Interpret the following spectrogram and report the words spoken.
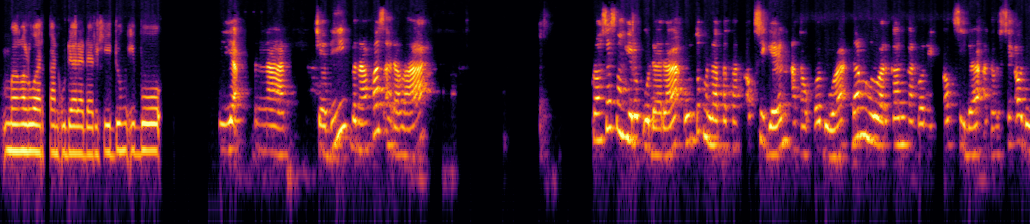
Mengeluarkan udara dari hidung, Ibu. Iya, benar. Jadi, bernafas adalah proses menghirup udara untuk mendapatkan oksigen atau O2 dan mengeluarkan karbon dioksida atau CO2.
